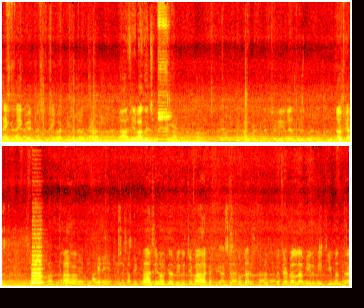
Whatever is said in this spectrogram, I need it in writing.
thank you thank you very much సినిమాకి వచ్చి నమస్కారం. గారు మీ గురించి బాగా గారు చెప్తుంటారు. వచ్చినప్పుడల్లా మీరు మీ టీం అంతా.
